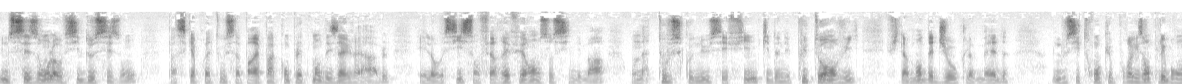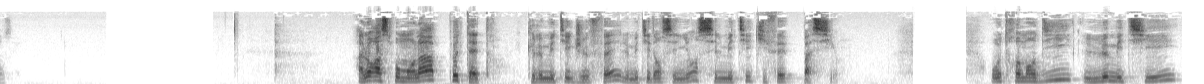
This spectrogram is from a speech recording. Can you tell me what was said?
une saison, là aussi deux saisons, parce qu'après tout, ça paraît pas complètement désagréable. Et là aussi, sans faire référence au cinéma, on a tous connu ces films qui donnaient plutôt envie, finalement, d'être chez au Club Med. Nous citerons que pour exemple les bronzés. Alors à ce moment-là, peut-être que le métier que je fais, le métier d'enseignant, c'est le métier qui fait passion. Autrement dit, le métier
